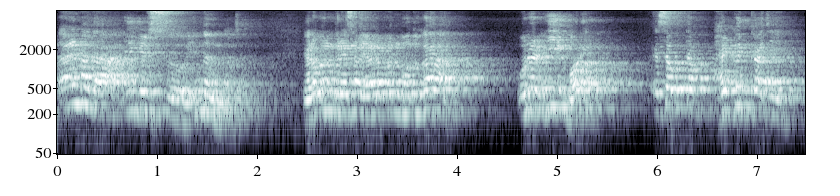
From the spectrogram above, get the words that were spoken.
날마다 이길 수 있는 거죠. 여러분, 그래서 여러분 모두가 오늘 이 머리에서부터 발끝까지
